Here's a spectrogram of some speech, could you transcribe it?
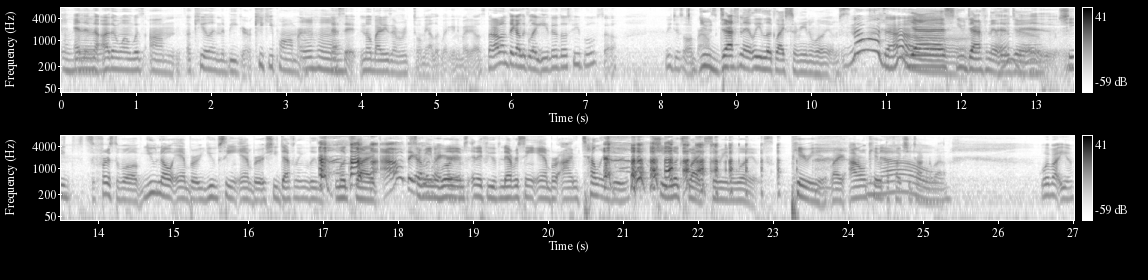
and then Mm-hmm. the other one was um Akeelah and the Bee girl, Keke Palmer. Mm-hmm. That's it. Nobody's ever told me I look like anybody else, but I don't think I look like either of those people. So we just all. You definitely look like Serena Williams. no, I don't. Yes, you definitely do. She, first of all, you know Amber. You've seen Amber. She definitely looks like I don't think I look Serena like her. Williams. And if you've never seen Amber, I'm telling you, she looks like Serena Williams. Period. Like I don't care what the fuck she talking about. What about you?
